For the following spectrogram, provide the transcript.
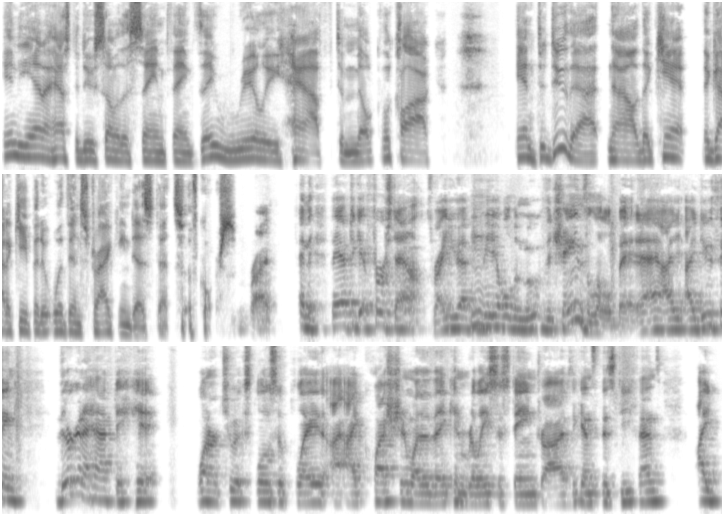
Indiana has to do some of the same things. They really have to milk the clock. And to do that, now they can't, they got to keep it within striking distance, of course. Right and they have to get first downs, right? You have to mm-hmm. be able to move the chains a little bit. And I, I do think they're going to have to hit one or two explosive plays. I, I, question whether they can really sustain drives against this defense. I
